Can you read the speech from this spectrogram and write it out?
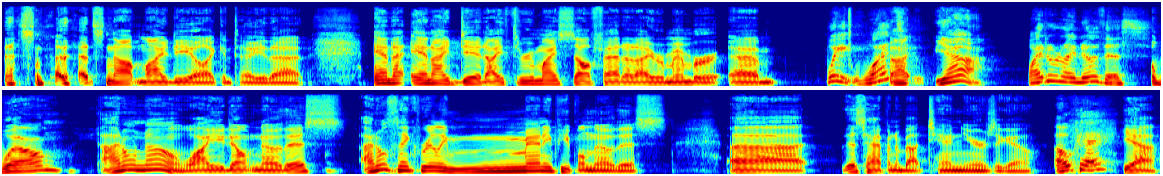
that's not, that's not my deal. I can tell you that. And I- and I did. I threw myself at it. I remember. Um, wait what uh, yeah. why don't i know this Well, I don't know why you don't know this. I don't think really many people know this. Uh, this happened about 10 years ago. okay Yeah.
